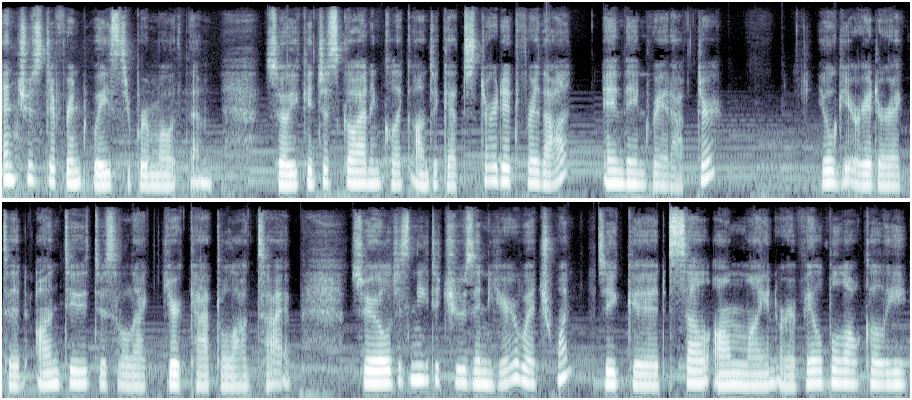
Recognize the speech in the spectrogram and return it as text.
and choose different ways to promote them. So you could just go ahead and click on to get started for that, and then right after, you'll get redirected onto to select your catalog type. So you'll just need to choose in here which one. So you could sell online or available locally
